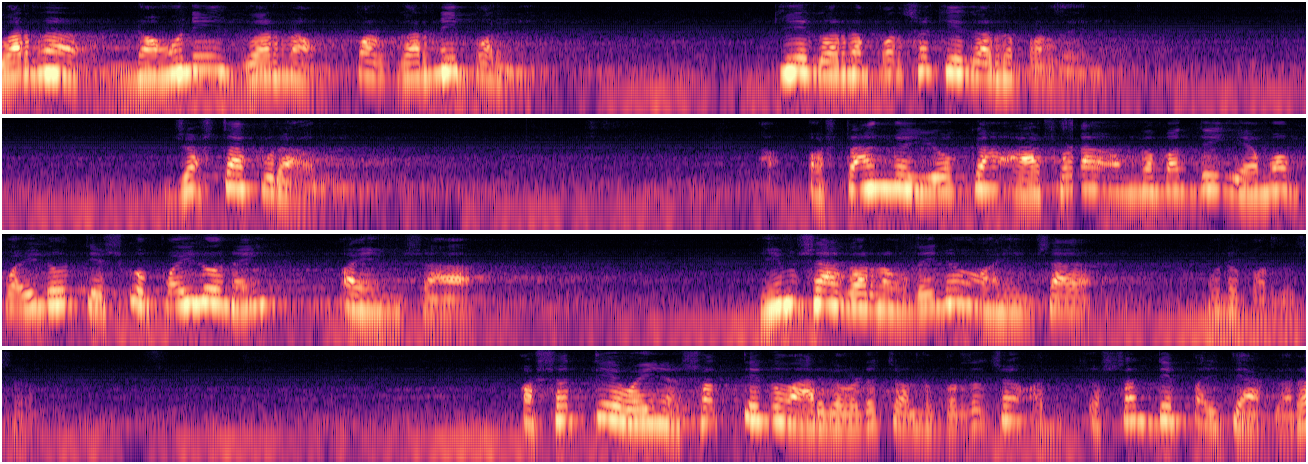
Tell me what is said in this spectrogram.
गर्न नहुने गर्न पर गर्नै पर्ने के गर्न पर्छ के गर्न पर्दैन जस्ता कुराहरू अष्टाङ्ग योगका आठवटा अङ्गमध्ये यम पहिलो त्यसको पहिलो नै अहिंसा हिंसा गर्न हुँदैन अहिंसा हुनुपर्दछ असत्य होइन सत्यको मार्गबाट चल्नुपर्दछ असत्य परित्याग गर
